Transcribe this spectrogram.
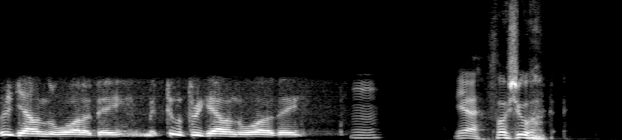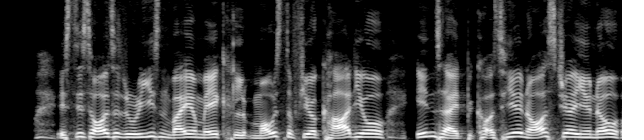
three gallons of water a day, two or three gallons of water a day. Mm. Yeah, for sure. Is this also the reason why you make most of your cardio inside? Because here in Austria, you know,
